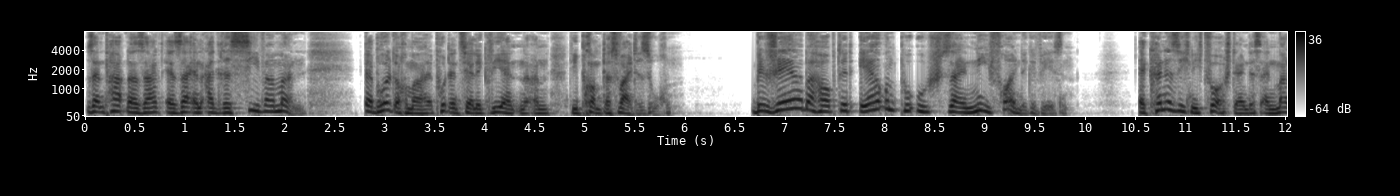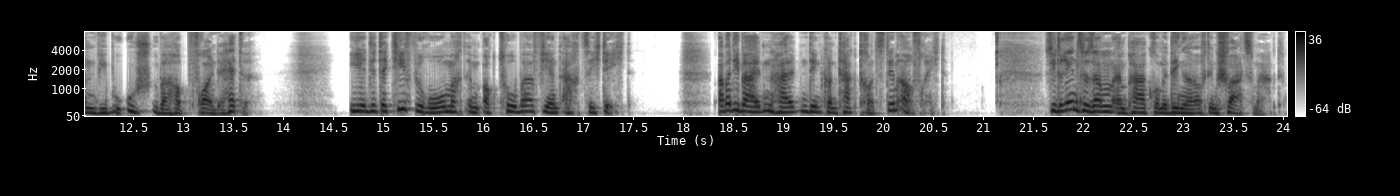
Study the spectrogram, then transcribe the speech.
Sein Partner sagt, er sei ein aggressiver Mann. Er brüllt auch mal potenzielle Klienten an, die prompt das Weite suchen. Beger behauptet, er und Bouche seien nie Freunde gewesen. Er könne sich nicht vorstellen, dass ein Mann wie Bouche überhaupt Freunde hätte. Ihr Detektivbüro macht im Oktober 84 dicht. Aber die beiden halten den Kontakt trotzdem aufrecht. Sie drehen zusammen ein paar krumme Dinge auf dem Schwarzmarkt.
